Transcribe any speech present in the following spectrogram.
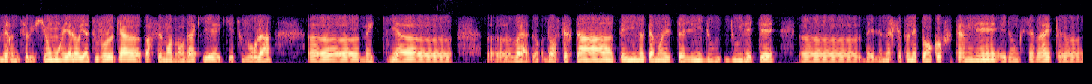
vers une solution. Et alors, il y a toujours le cas parfaitement d'Anda qui est qui est toujours là, mais qui a voilà dans, dans, certains pays, notamment les États-Unis, d'où il était, ben, le mercato n'est pas encore terminé. Et donc, c'est vrai que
